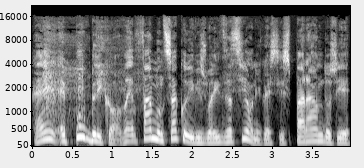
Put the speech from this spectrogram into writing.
eh? è pubblico, fanno un sacco di visualizzazioni questi, sparandosi e,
